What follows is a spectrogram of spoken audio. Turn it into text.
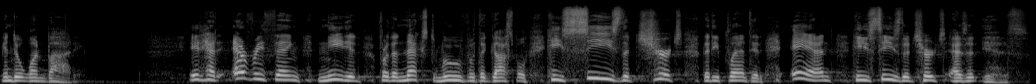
into one body. It had everything needed for the next move with the gospel. He sees the church that he planted, and he sees the church as it is.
